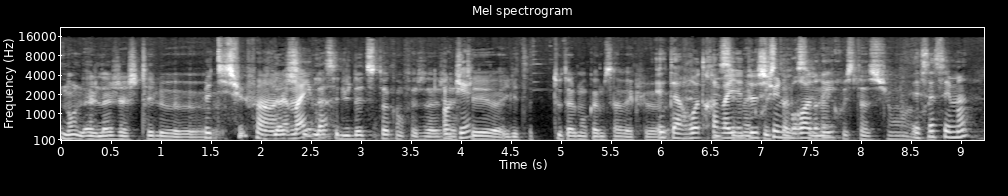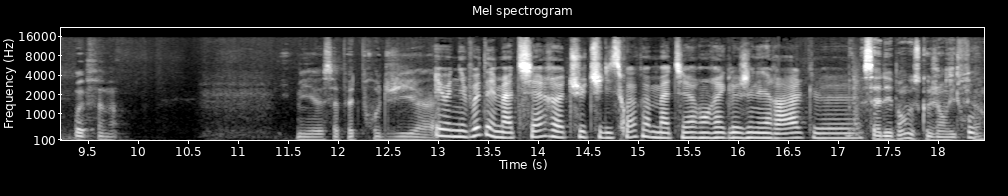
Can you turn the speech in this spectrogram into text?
Non, là, j'ai acheté le. Le tissu, enfin la maille. Là, c'est du dead stock en fait. J'ai acheté, euh, il était totalement comme ça avec le. Et t'as retravaillé dessus une broderie. Une incrustation. Et ça, c'est main Ouais, fait main. Mais euh, ça peut être produit. Et au niveau des matières, euh, tu utilises quoi comme matière en règle générale Ça dépend de ce que j'ai envie de faire.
